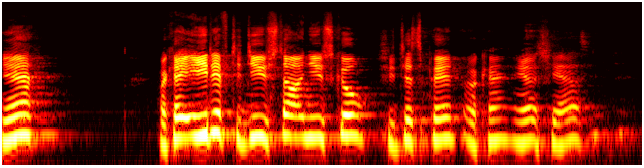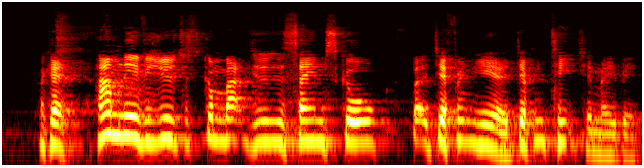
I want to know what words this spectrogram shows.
Yeah? Okay, Edith, did you start a new school? She disappeared? Okay, yeah, she has. Okay, how many of you just come back to the same school but a different year, different teacher maybe?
